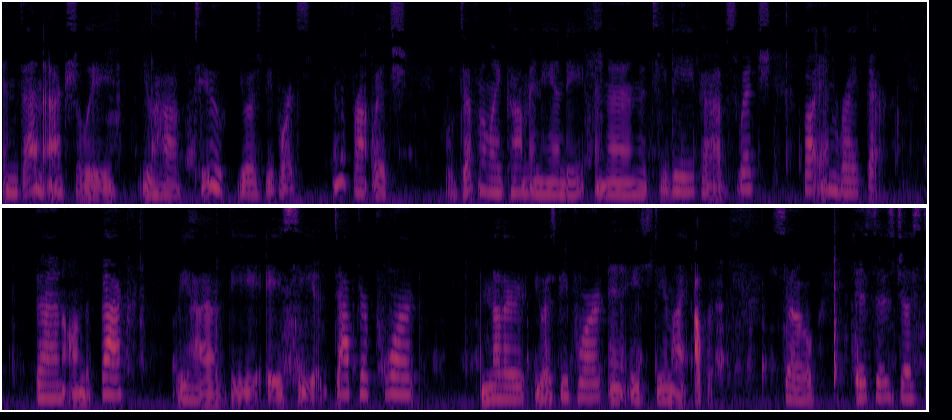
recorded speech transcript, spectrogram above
And then actually you have two USB ports in the front, which will definitely come in handy. And then the TV pad switch button right there. Then on the back, we have the AC adapter port, another USB port, and HDMI output. So this is just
